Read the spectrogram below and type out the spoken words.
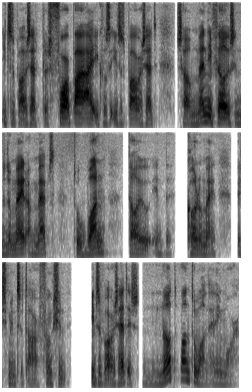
e to the power z plus 4 pi i equals e to the power z. So many values in the domain are mapped to one value in the codomain, which means that our function e to the power z is not one-to-one -one anymore.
